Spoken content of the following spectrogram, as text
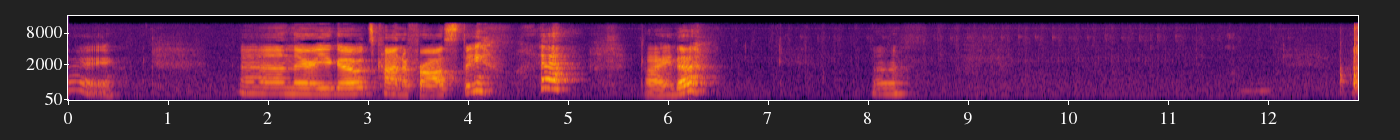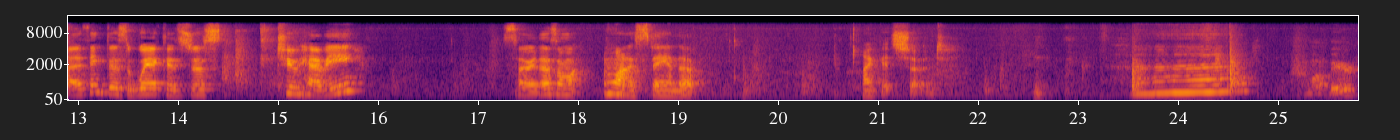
okay, and there you go. It's kind of frosty, kinda. Uh, I think this wick is just too heavy. So it doesn't want, want to stand up like it should. Uh, My beer?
